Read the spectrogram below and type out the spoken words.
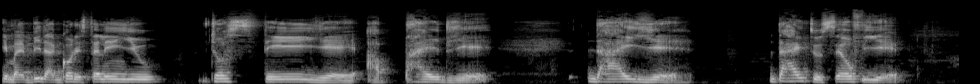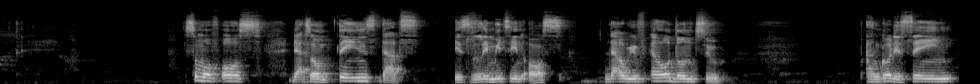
It might be that God is telling you, just stay here, abide here, die here, die to self here. Some of us, there are some things that is limiting us that we've held on to. And God is saying,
